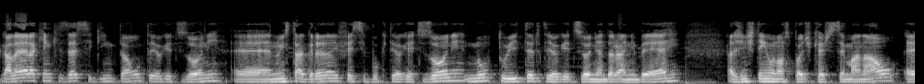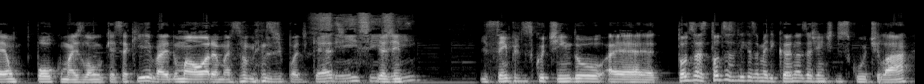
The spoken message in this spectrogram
Galera, quem quiser seguir então o Tailgate Zone, é, no Instagram e Facebook Tailgate Zone, no Twitter Tailgate Zone Underline BR. A gente tem o nosso podcast semanal, é um pouco mais longo que esse aqui, vai de uma hora mais ou menos de podcast. Sim, sim, e a sim. Gente, e sempre discutindo é, todas, as, todas as ligas americanas a gente discute lá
